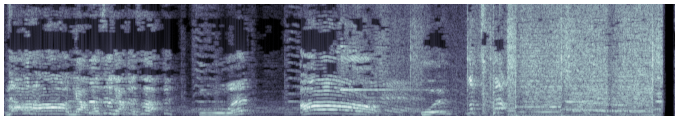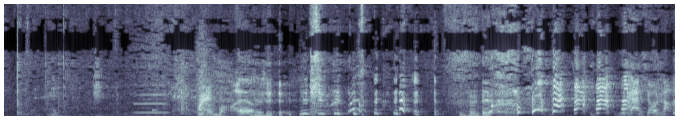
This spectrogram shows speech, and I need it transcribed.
两个字，两个字，两个字，对，古文。哦，滚！我操！哎，干嘛呀？你俩笑啥？不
